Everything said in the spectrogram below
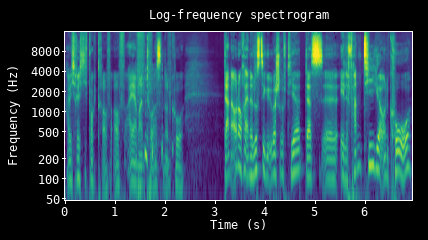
Habe ich richtig Bock drauf, auf Eiermann, Thorsten und Co. Dann auch noch eine lustige Überschrift hier, dass äh, Elefant, Tiger und Co.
